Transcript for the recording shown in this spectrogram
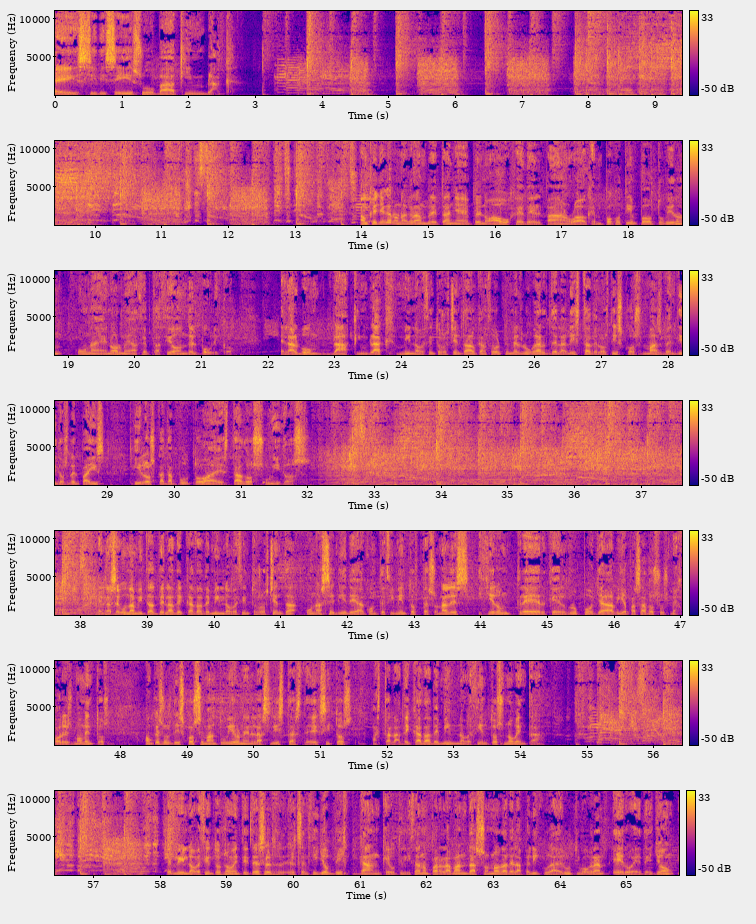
ACDC su Back in Black. Aunque llegaron a Gran Bretaña en pleno auge del punk rock, en poco tiempo tuvieron una enorme aceptación del público. El álbum Black in Black 1980 alcanzó el primer lugar de la lista de los discos más vendidos del país y los catapultó a Estados Unidos. En la segunda mitad de la década de 1980, una serie de acontecimientos personales hicieron creer que el grupo ya había pasado sus mejores momentos, aunque sus discos se mantuvieron en las listas de éxitos hasta la década de 1990. En 1993 el, sencillo Big Gun que utilizaron para la banda sonora de la película El último gran héroe de John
